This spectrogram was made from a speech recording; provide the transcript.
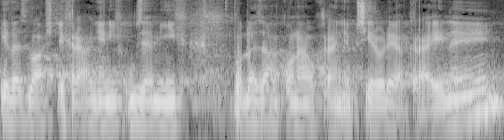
i ve zvláště chráněných územích podle zákona o ochraně přírody a krajiny.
